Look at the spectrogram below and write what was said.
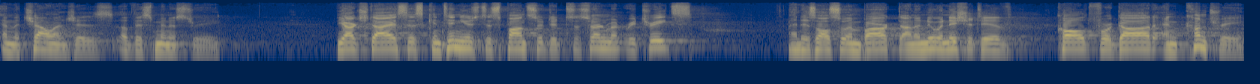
and the challenges of this ministry. The Archdiocese continues to sponsor discernment retreats and has also embarked on a new initiative called For God and Country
